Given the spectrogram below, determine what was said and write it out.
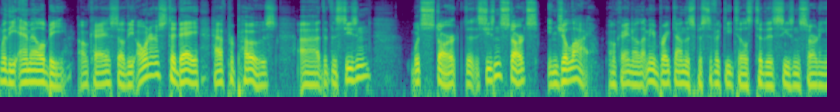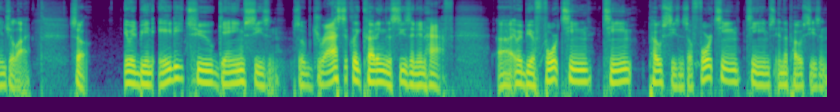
with the MLB. Okay, so the owners today have proposed uh, that the season would start, the season starts in July. Okay, now let me break down the specific details to this season starting in July. So it would be an 82 game season, so drastically cutting the season in half. Uh, it would be a 14 team postseason. So 14 teams in the postseason,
